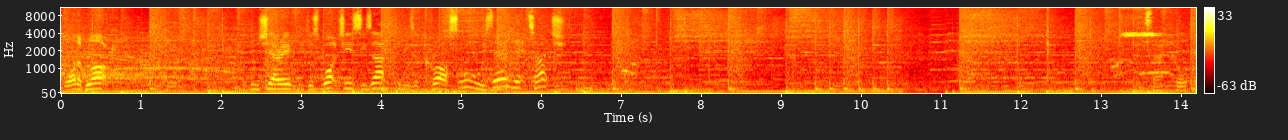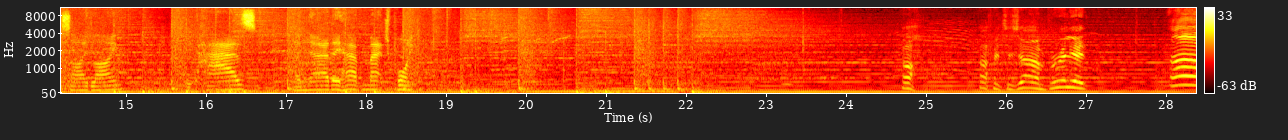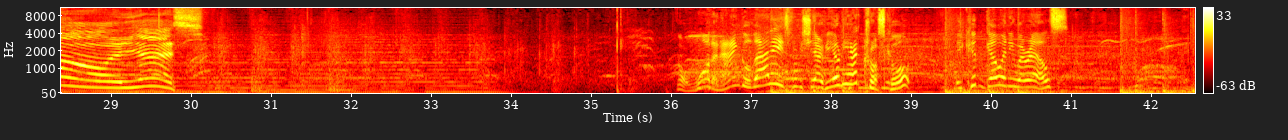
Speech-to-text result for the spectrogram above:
What a block from Cherif. He just watches, he's up and he's across. Oh, is there a net touch? Has that caught the sideline? It has. And now they have match point. Oh, Ahmed Tijan, brilliant. Oh, yes. What an angle that is from Cherif. He only had cross court. He couldn't go anywhere else.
